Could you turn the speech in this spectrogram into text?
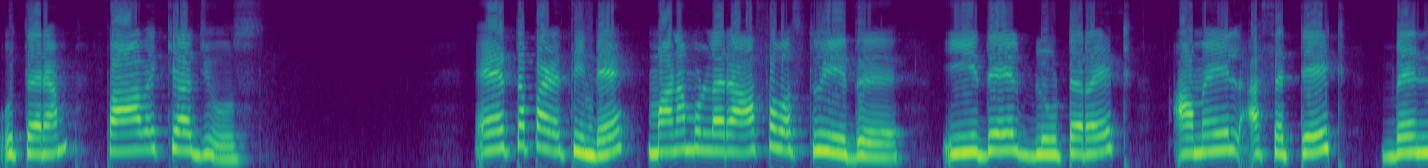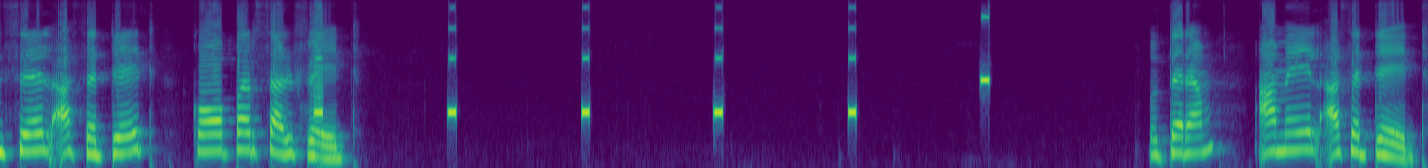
ഉത്തരം പാവയ്ക്ക ജ്യൂസ്. ഏത്തപ്പഴത്തിന്റെ മണമുള്ള രാസവസ്തു ഏത്? Ethyl butyrate amyl acetate benzyl acetate copper sulphate ഉത്തരം അമൈൽ അസറ്റേറ്റ്.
